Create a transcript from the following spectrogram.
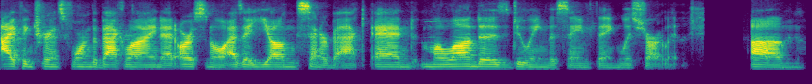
I think, transformed the back line at Arsenal as a young center back, and Malanda is doing the same thing with Charlotte. Um,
